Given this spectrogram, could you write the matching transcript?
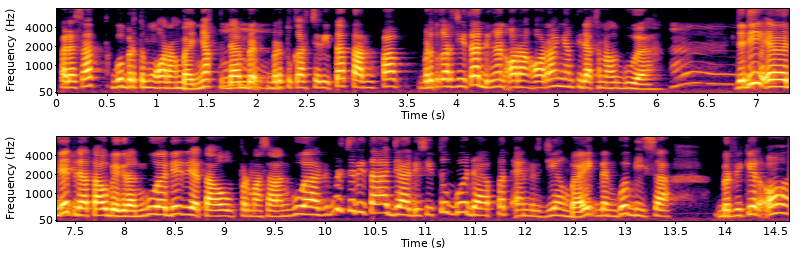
pada saat gue bertemu orang banyak dan ber- Hmm. bertukar cerita tanpa bertukar cerita dengan orang-orang yang tidak kenal gue. Hmm, Jadi eh, dia tidak tahu background gue, dia tidak tahu permasalahan gue, dia bercerita aja di situ gue dapet energi yang baik dan gue bisa berpikir oh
